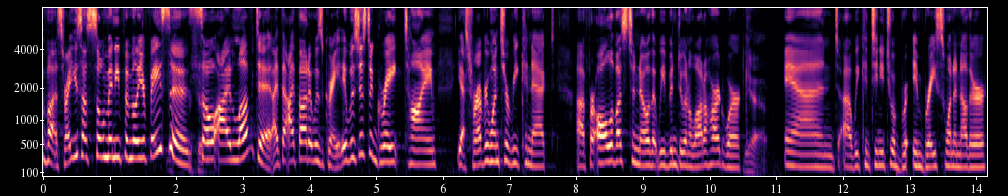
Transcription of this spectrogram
of us, right? You saw so many familiar faces, so I loved it. I, th- I thought it was great. It was just a great time, yes, for everyone to reconnect, uh, for all of us to know that we've been doing a lot of hard work, Yeah. and uh, we continue to abr- embrace one another,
